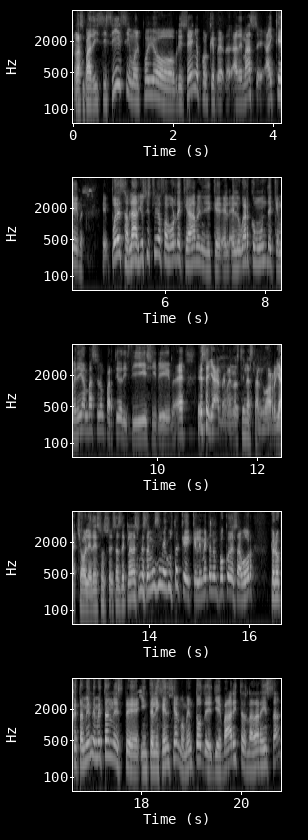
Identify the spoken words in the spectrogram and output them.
raspadicísimo el pollo briseño, porque eh, además eh, hay que puedes hablar, yo sí estoy a favor de que hablen y de que el, lugar común de que me digan va a ser un partido difícil y ese ya nos tiene hasta el gorro, ya chole de esos, esas declaraciones. A mí sí me gusta que, le metan un poco de sabor, pero que también le metan este, inteligencia al momento de llevar y trasladar esa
